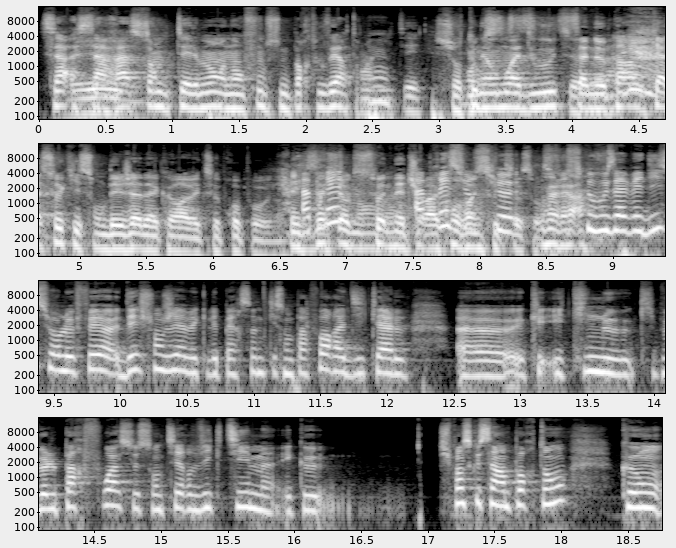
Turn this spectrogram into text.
Ça, ça rassemble tellement. On enfonce une porte ouverte en réalité. Surtout on est au mois d'août. Ça ne parle qu'à ceux qui sont déjà d'accord avec ce propos. Exactement. Après, sur ce, que, ce que vous avez dit sur le fait euh, d'échanger avec les personnes qui sont parfois radicales euh, et qui, ne, qui veulent parfois se sentir victimes et que je pense que c'est important qu'on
